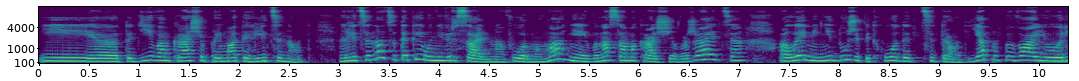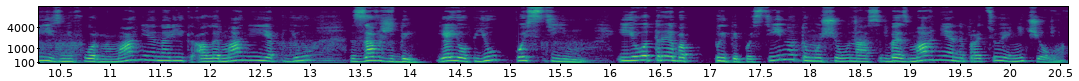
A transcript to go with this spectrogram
І тоді вам краще приймати гліцинат. Гліцинат це така універсальна форма магнія, і вона сама краще вважається, але мені дуже підходить цитрат. Я пропиваю різні форми магнія на рік, але магній я п'ю завжди. Я його п'ю постійно. І його треба пити постійно, тому що у нас без магнія не працює нічого.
